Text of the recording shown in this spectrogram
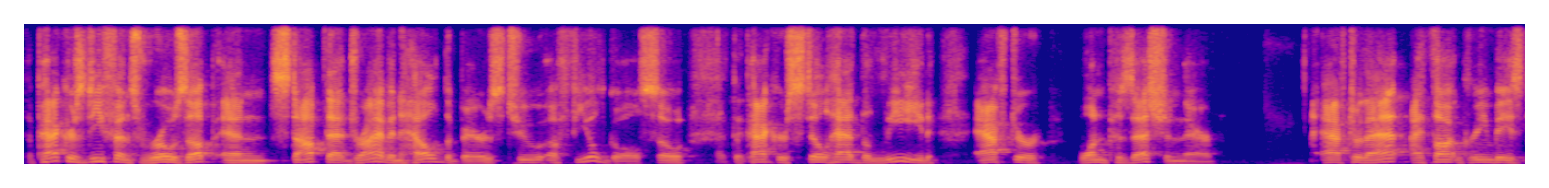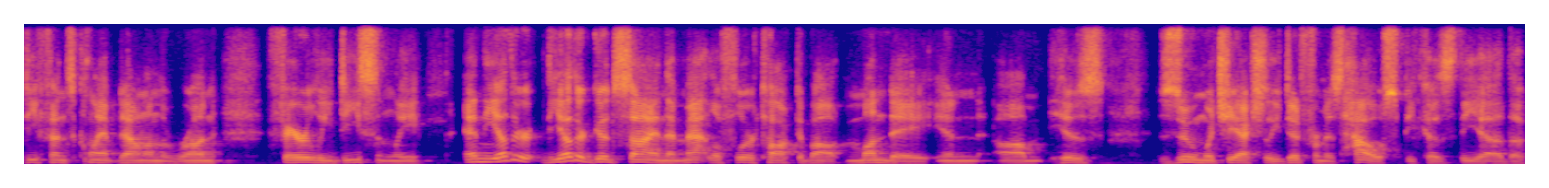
the Packers defense rose up and stopped that drive and held the Bears to a field goal. So the Packers still had the lead after one possession there. After that, I thought Green Bay's defense clamped down on the run fairly decently. And the other the other good sign that Matt LaFleur talked about Monday in um, his Zoom, which he actually did from his house because the uh, the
